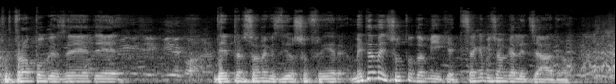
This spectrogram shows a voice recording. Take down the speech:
purtroppo cos'è de- delle persone che si devono soffrire. Mettimi sotto da me che sai che mi sono galleggiato.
